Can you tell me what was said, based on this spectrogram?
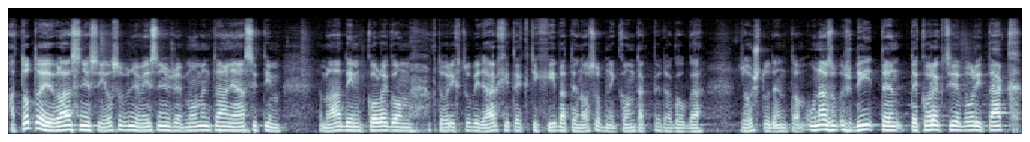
A toto je vlastne si osobne myslím, že momentálne asi tým mladým kolegom, ktorí chcú byť architekti, chýba ten osobný kontakt pedagóga so študentom. U nás vždy ten, tie korekcie boli tak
